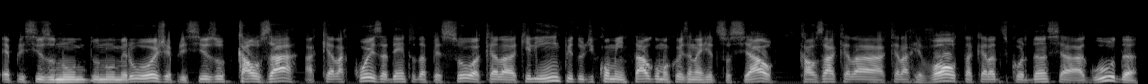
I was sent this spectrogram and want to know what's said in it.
É preciso do número hoje, é preciso causar aquela coisa dentro da pessoa, aquela, aquele ímpeto de comentar alguma coisa na rede social, causar aquela, aquela revolta, aquela discordância aguda,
